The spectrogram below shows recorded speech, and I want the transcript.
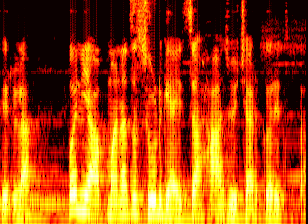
फिरला पण या अपमानाचा सूड घ्यायचा हाच विचार करीत होता.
